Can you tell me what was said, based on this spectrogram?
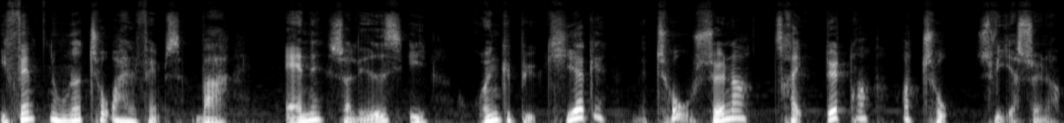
I 1592 var Anne således i Rynkeby Kirke med to sønner, tre døtre og to svigersønner.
